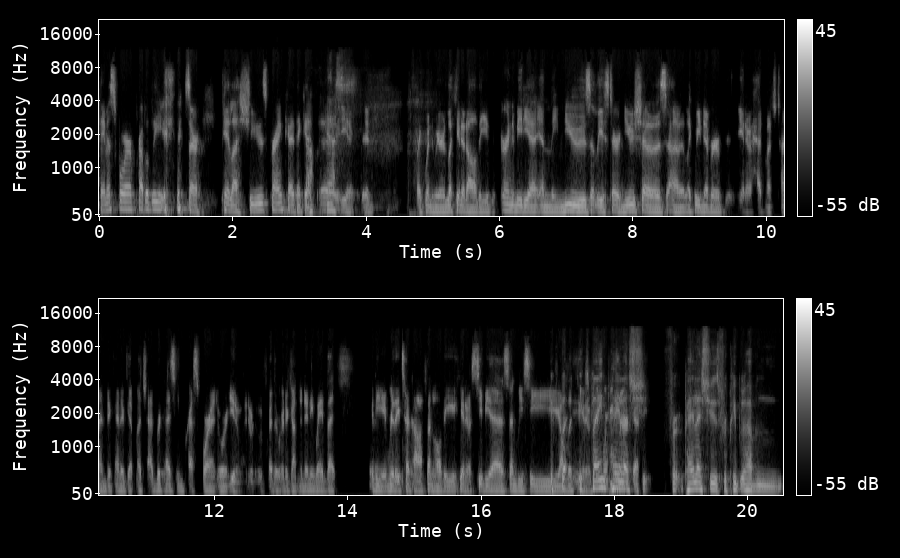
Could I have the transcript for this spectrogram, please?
famous for probably is our Payless Shoes prank. I think it, oh, yes. uh, you know, it, like when we were looking at all the earned media and the news, at least our news shows, uh, like we never, you know, had much time to kind of get much advertising press for it, or you know, I don't know whether we would have gotten it anyway, but it really took off on all the, you know, CBS, NBC, Expl- all the, you explain know, Payless sh- for Payless shoes for people who haven't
